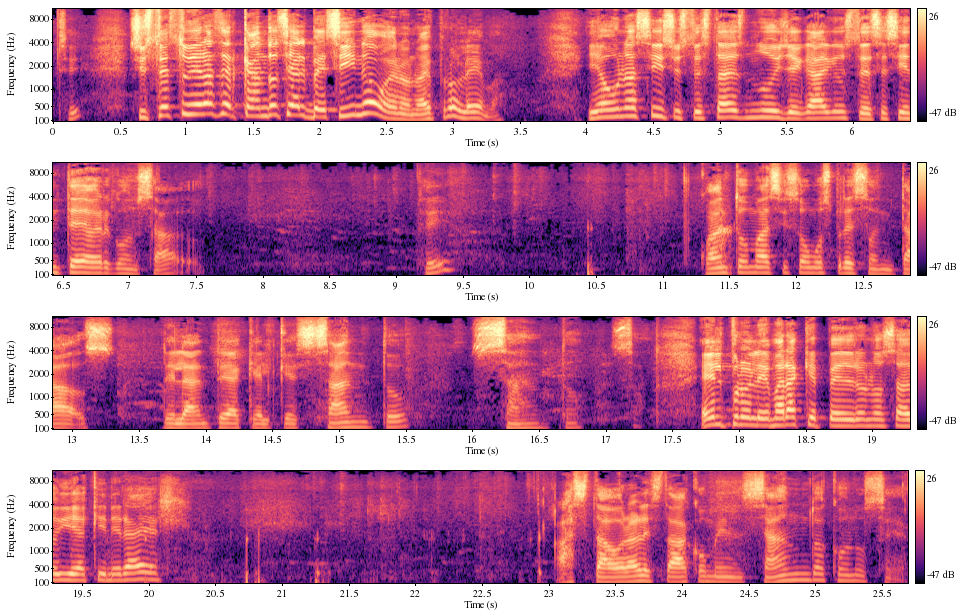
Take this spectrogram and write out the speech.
¿Sí? Si usted estuviera acercándose al vecino, bueno, no hay problema. Y aún así, si usted está desnudo y llega alguien, usted se siente avergonzado. ¿Sí? ¿Cuánto más si somos presentados delante de aquel que es santo, santo, santo? El problema era que Pedro no sabía quién era él. Hasta ahora le estaba comenzando a conocer.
